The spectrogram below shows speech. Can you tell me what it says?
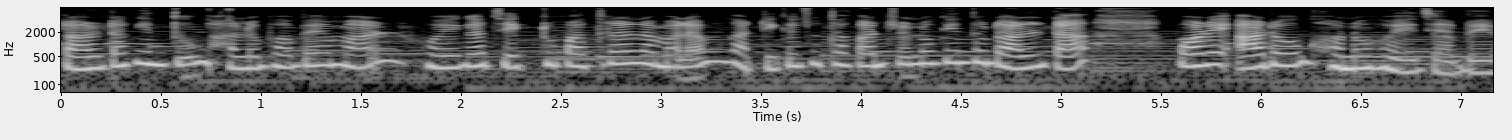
ডালটা কিন্তু ভালোভাবে আমার হয়ে গেছে। একটু পাতলা নামালাম। গাটি কচু থাকার জন্য কিন্তু ডালটা পরে আরও ঘন হয়ে যাবে।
